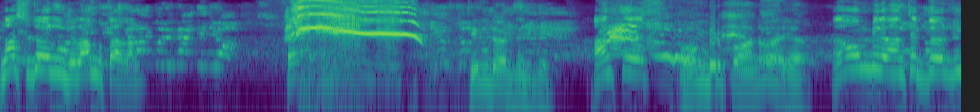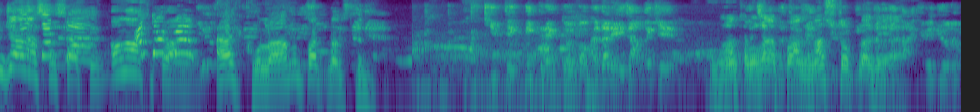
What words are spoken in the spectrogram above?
Nasıl dördüncü lan bu takım? Kim dördüncü? Antep. 11 puanı var ya. Ha, 11 Antep 4. anasını satayım. 16 puanı. Ay kulağımı patlattın. Kim teknik direktör o kadar heyecanlı ki. Bu Antep o kadar puan nasıl topladı ya? Takip ediyorum.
